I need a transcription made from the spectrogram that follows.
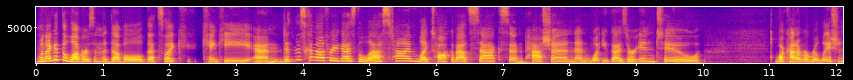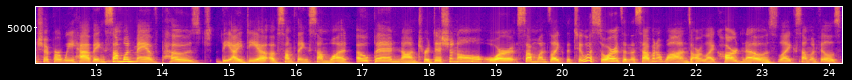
when I get the lovers and the devil, that's like kinky. And didn't this come out for you guys the last time? Like talk about sex and passion and what you guys are into what kind of a relationship are we having? Someone may have posed the idea of something somewhat open, non traditional, or someone's like the Two of Swords and the Seven of Wands are like hard nosed, like someone feels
